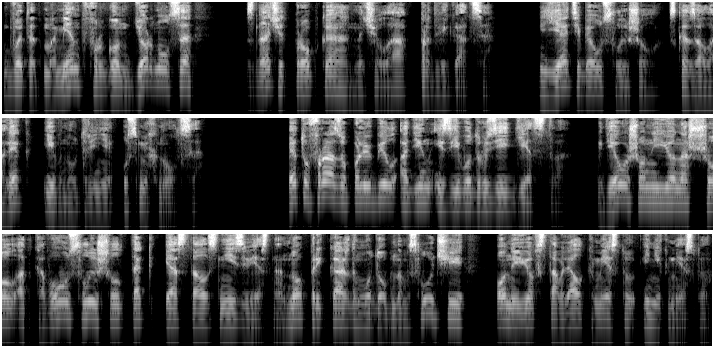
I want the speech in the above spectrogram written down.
В этот момент фургон дернулся, значит, пробка начала продвигаться. «Я тебя услышал», — сказал Олег и внутренне усмехнулся. Эту фразу полюбил один из его друзей детства. Где уж он ее нашел, от кого услышал, так и осталось неизвестно, но при каждом удобном случае он ее вставлял к месту и не к месту.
